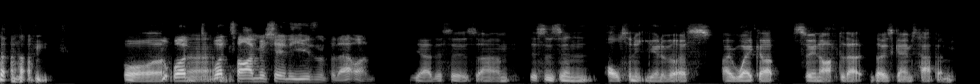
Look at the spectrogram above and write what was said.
um, or what um, what time machine are you using for that one? Yeah, this is um this is an alternate universe. I wake up soon after that those games happen.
